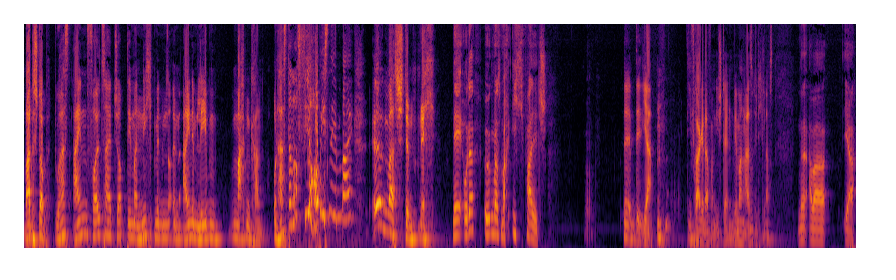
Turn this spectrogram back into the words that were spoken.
warte, stopp, du hast einen Vollzeitjob, den man nicht mit einem, in einem Leben machen kann und hast dann noch vier Hobbys nebenbei? Irgendwas stimmt nicht. Nee, oder irgendwas mache ich falsch. D- ja, mhm. die Frage darf man nicht stellen. Wir machen alles richtig, Lars. Ne, aber ja.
